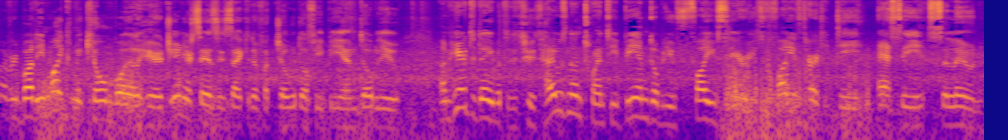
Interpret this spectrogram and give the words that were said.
Everybody, Michael McKeown here, Junior Sales Executive at Joe Duffy BMW. I'm here today with the 2020 BMW 5 Series 530D SE Saloon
